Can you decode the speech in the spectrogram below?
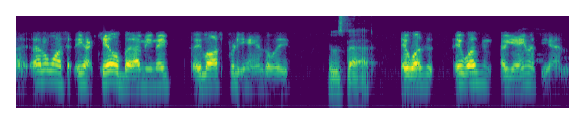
I don't want to say they got killed, but I mean they they lost pretty handily. it was bad. It wasn't it wasn't a game at the end.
